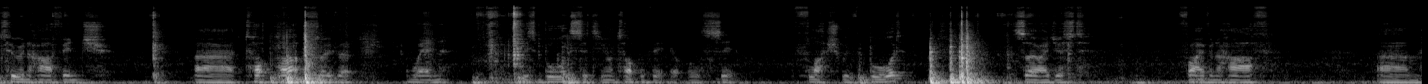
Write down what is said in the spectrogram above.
two and a half inch uh, top part so that when this board's sitting on top of it, it will sit flush with the board. So I just five and a half um,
